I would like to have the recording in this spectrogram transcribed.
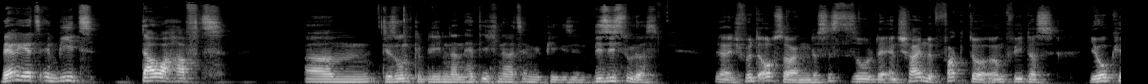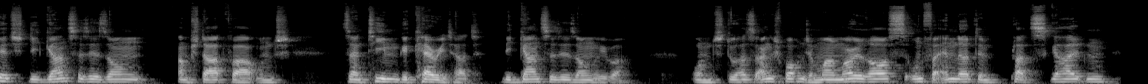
Wäre jetzt Embiid dauerhaft ähm, gesund geblieben, dann hätte ich ihn als MVP gesehen. Wie siehst du das? Ja, ich würde auch sagen, das ist so der entscheidende Faktor irgendwie, dass Jokic die ganze Saison am Start war und sein Team gecarried hat. Die ganze Saison über. Und du hast es angesprochen, Jamal Murray raus, unverändert den Platz gehalten.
